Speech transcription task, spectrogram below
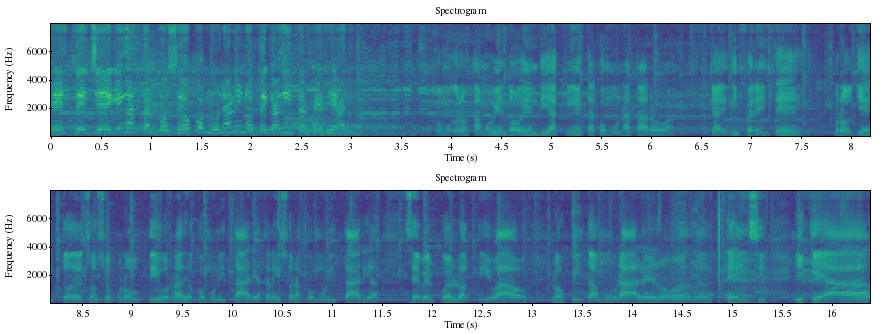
este, lleguen hasta el Consejo Comunal y no tengan intermediarios. Como que lo estamos viendo hoy en día aquí en esta comuna Taroa, que hay diferentes proyectos de socioproductivo, radio comunitaria, televisora comunitaria, se ve el pueblo activado, los pintamurales, los, los y que ha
